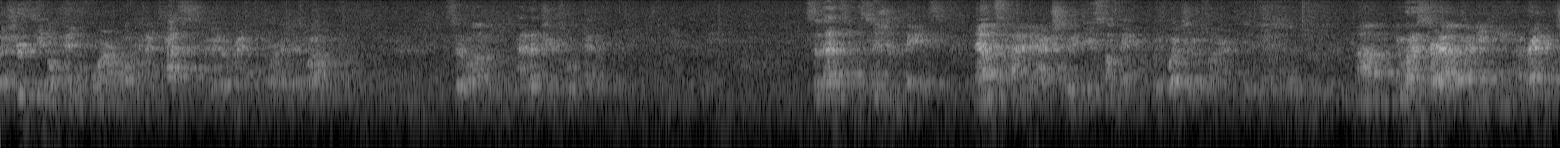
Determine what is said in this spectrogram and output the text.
a truth table can inform what kind of tests you're going to run for it as well. So um, add that to your toolkit. So that's the decision phase. Now it's time to actually do something with what you have learned. Um, you want to start out by making a branch.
